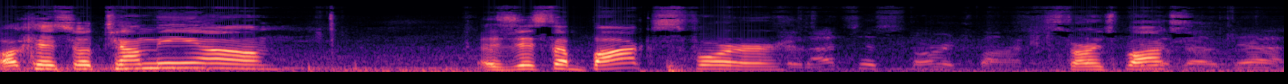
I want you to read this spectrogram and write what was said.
Okay, so tell me, um, is this a box for So that's a storage box. storage box? Those, Yeah.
